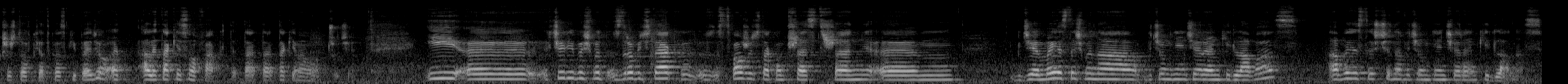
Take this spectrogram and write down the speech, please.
Krzysztof Kwiatkowski powiedział, ale, ale takie są fakty, tak, tak, takie mamy odczucie. I e, chcielibyśmy zrobić tak, stworzyć taką przestrzeń, em, gdzie my jesteśmy na wyciągnięcie ręki dla Was, a Wy jesteście na wyciągnięcie ręki dla nas.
